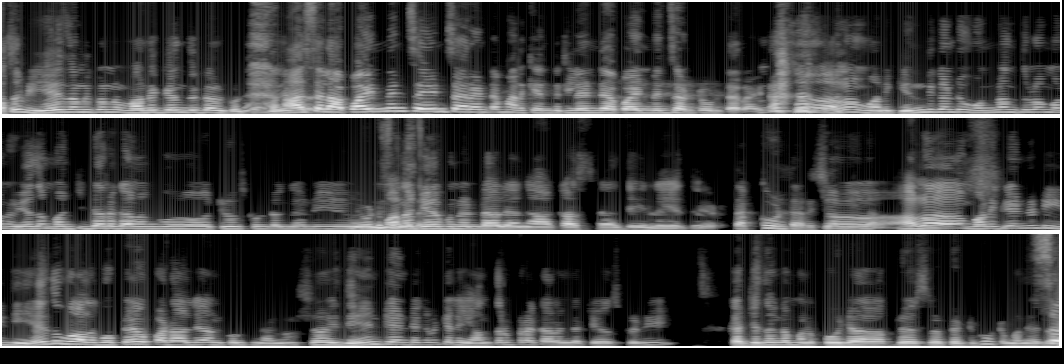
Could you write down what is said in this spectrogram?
అసలు ఏదనుకున్నా మనకెందుకు అనుకుంటారు? అసలు అపాయింట్మెంట్స్ ఏంటి సార్ అంటే మనకి ఎందుకు లేండి అపాయింట్మెంట్స్ అంటూ ఉంటారు ఆయన అలా మనకి ఎందుకంటే ఉన్నంతలో మనం ఏదో మంచి జరగాలని చూసుకుంటాం కానీ మన. జేబు నిండాలి అనే ఆకాశం అయితే లేదు తక్కువ ఉంటారు సో. అలా మనకి ఏంటంటే ఇది ఏదో వాళ్ళకి ఉపయోగపడాలి అనుకుంటున్నాను సో ఇది ఏంటి అంటే కనుక ఇలా యంత్రం ప్రకారంగా చేసుకుని ఖచ్చితంగా మన పూజా ప్లేస్లో పెట్టుకోవటం అనేది సో.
